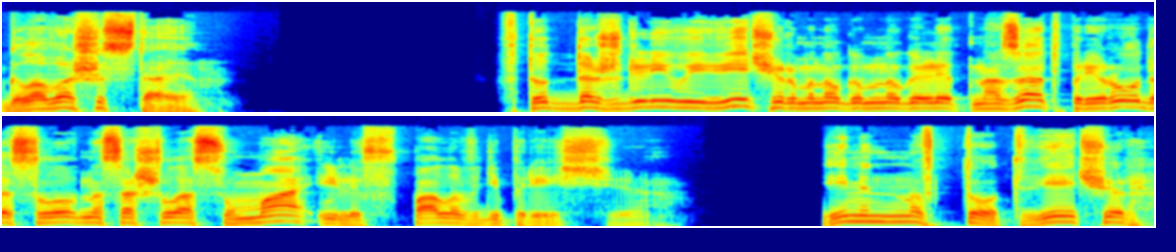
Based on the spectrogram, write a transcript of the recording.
Глава шестая. В тот дождливый вечер много-много лет назад природа словно сошла с ума или впала в депрессию. Именно в тот вечер,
